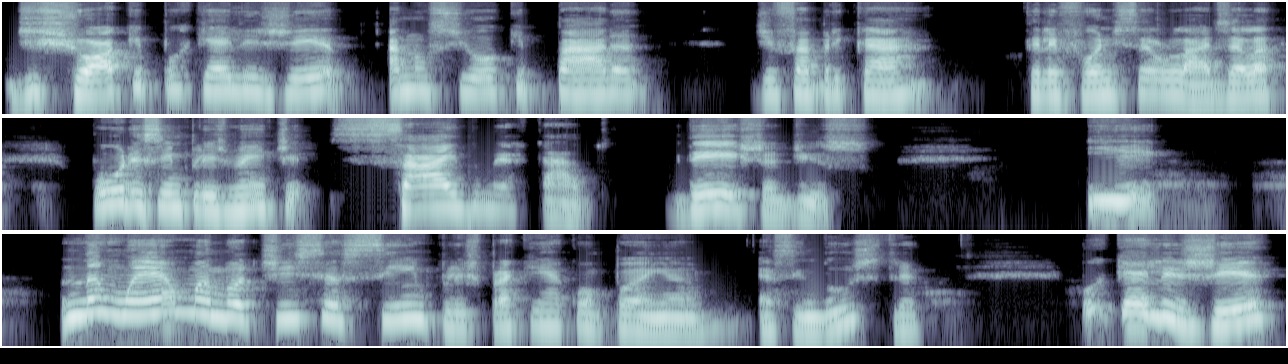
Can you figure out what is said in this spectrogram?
de choque, porque a LG anunciou que para de fabricar telefones celulares. Ela pura e simplesmente sai do mercado, deixa disso. E não é uma notícia simples para quem acompanha essa indústria, porque a LG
